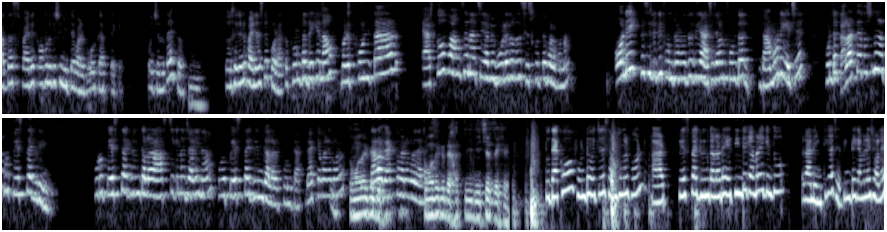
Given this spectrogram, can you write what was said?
আদার্স বাইরে কখনো কিছু নিতে পারব ওর কাছ থেকে ওই জন্য তাই তো? তো সেই জন্য ফাইন্যান্সটা করা। তো ফোনটা দেখে নাও মানে ফোনটার এত ফাংশন আছে আমি বলে তোমাদের শেষ করতে পারব না। অনেক ফেসিলিটি ফোনটার মধ্যে দিয়ে আছে যেমন ফোনটার দামও নিয়েছে ফোনটা কালারটা এত সুন্দর না পুরো পেস্তা গ্রিন পুরো পেস্তা গ্রিন কালার আসছে কিনা জানি না পুরো পেস্তা গ্রিন কালার ফোনটা ব্যাক ক্যামেরা করো। তোমাদেরকে ব্যাক ক্যামেরা করে দেখো তোমাদেরকে দেখাচ্ছি নিচে দেখে। তো দেখো ফোনটা হচ্ছে স্যামসাং এর ফোন আর পেস্তা গ্রিন কালারে এই তিনটে ক্যামেরাই কিন্তু রানিং ঠিক আছে? তিনটে ক্যামেরাই চলে।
